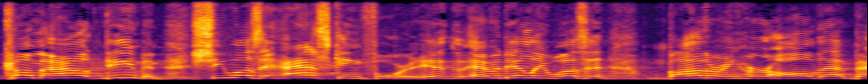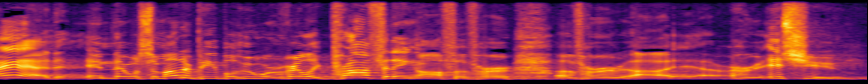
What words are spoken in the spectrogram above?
Come out, demon. She wasn't asking for it. It evidently wasn't bothering her all that bad. And there were some other people who were really profiting off of her, of her, uh, her issue.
